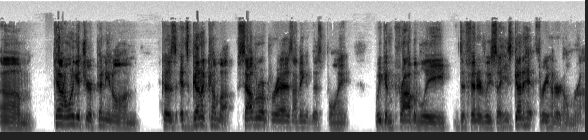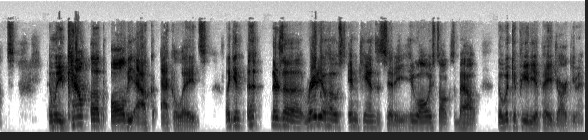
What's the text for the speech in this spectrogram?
Um, Kevin, I want to get your opinion on because it's gonna come up. Salvador Perez, I think at this point, we can probably definitively say he's gonna hit 300 home runs. And when you count up all the acc- accolades, like if uh, there's a radio host in Kansas City who always talks about the Wikipedia page argument.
